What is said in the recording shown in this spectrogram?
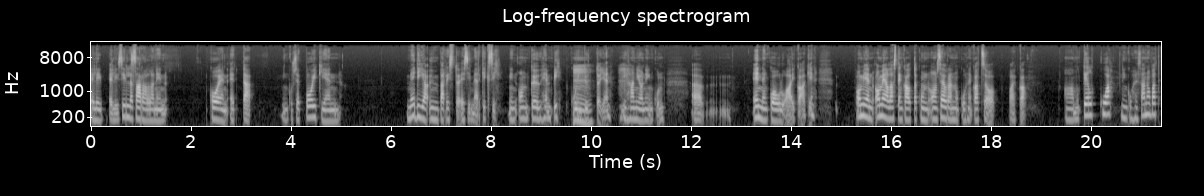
Eli, eli sillä saralla niin koen, että niin kuin se poikien mediaympäristö esimerkiksi niin on köyhempi kuin mm. tyttöjen. Ihan jo niin kuin, ö, ennen kouluaikaakin. Omien, omien lasten kautta, kun on seurannut, kun he katsoo vaikka aamutelkkua, niin kuin he sanovat,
